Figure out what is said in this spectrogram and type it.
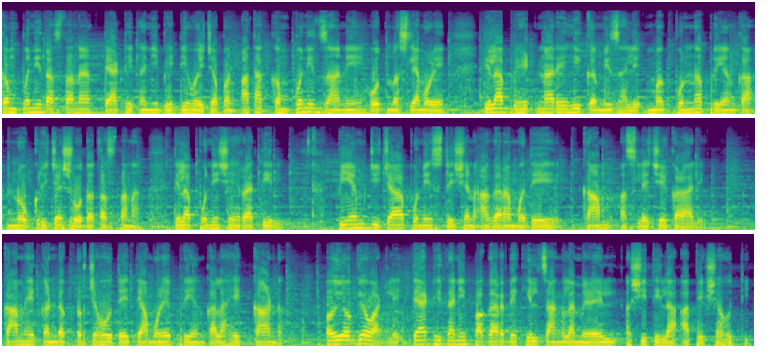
कंपनीत असताना त्या ठिकाणी भेटी व्हायच्या पण आता कंपनीत जाणे होत नसल्यामुळे तिला भेटणारेही कमी झाले. मग पुन्हा प्रियंका नोकरीच्या शोधात असताना तिला पुणे शहरातील पी एम टीच्या पुणे स्टेशन आगारामध्ये काम असल्याचे कळाले. काम हे कंडक्टरचे होते त्यामुळे प्रियंकाला हे कांड अयोग्य वाटले. त्या ठिकाणी पगार देखील चांगला मिळेल अशी तिला अपेक्षा होती.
